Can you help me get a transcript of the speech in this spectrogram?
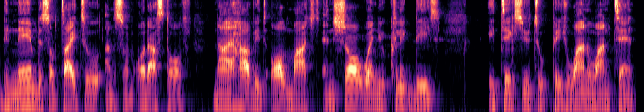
The name the subtitle and some other stuff. Now i have it all matched ensure when you click this it takes you to page 1110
